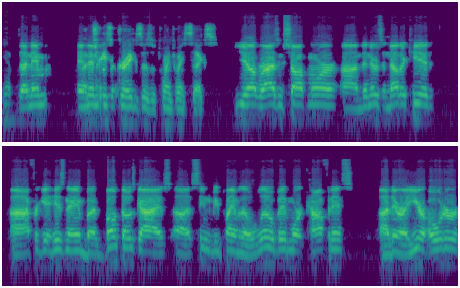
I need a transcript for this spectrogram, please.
Yep. Is that name? And uh, then Chase Griggs is a 2026. Yep, rising sophomore. Um, then there was another kid. Uh, I forget his name, but both those guys uh, seem to be playing with a little bit more confidence. Uh, they're a year older.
